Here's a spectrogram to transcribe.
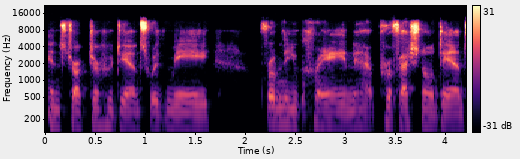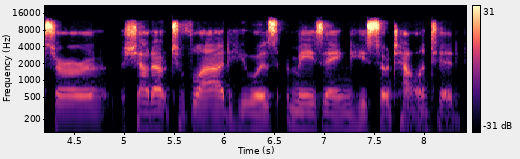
instructor who danced with me from the Ukraine, professional dancer. Shout out to Vlad. He was amazing. He's so talented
